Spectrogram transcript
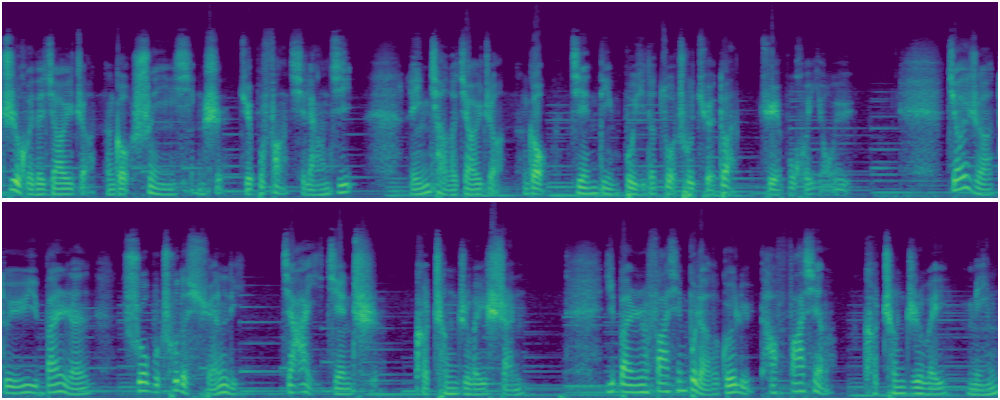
智慧的交易者能够顺应形势，绝不放弃良机；灵巧的交易者能够坚定不移地做出决断，绝不会犹豫。交易者对于一般人说不出的玄理加以坚持，可称之为神；一般人发现不了的规律，他发现了，可称之为明。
